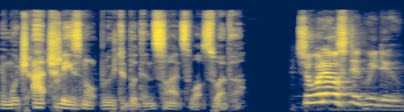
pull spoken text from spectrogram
in which actually is not rooted within science whatsoever. So, what else did we do?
